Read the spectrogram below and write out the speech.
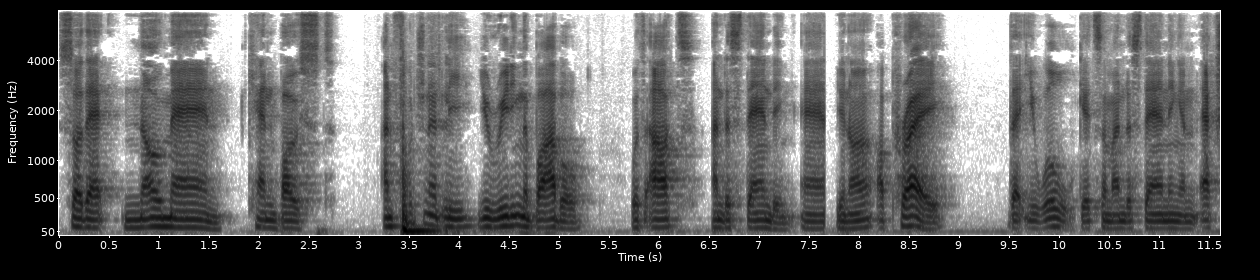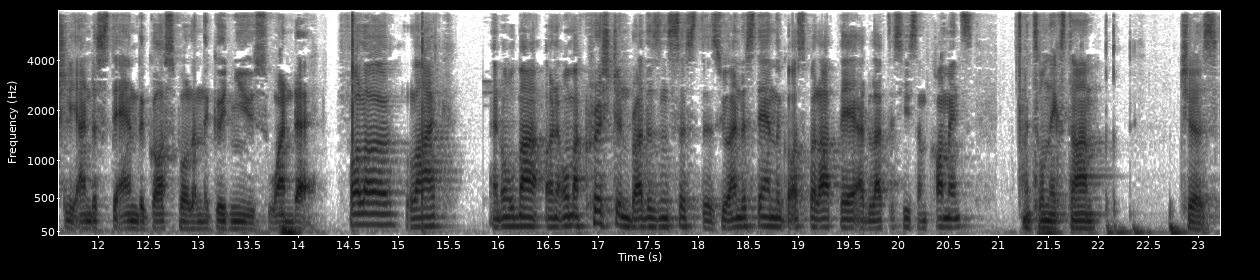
so that no man can boast. Unfortunately, you're reading the Bible without understanding. And, you know, I pray that you will get some understanding and actually understand the gospel and the good news one day. Follow, like, and all my and all my Christian brothers and sisters who understand the gospel out there. I'd love to see some comments. Until next time, cheers.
